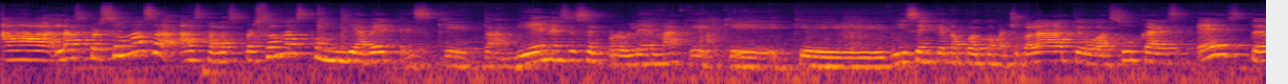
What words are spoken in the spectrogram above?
a las personas, hasta las personas con diabetes, que también ese es el problema, que, que, que, dicen que no pueden comer chocolate o azúcares, este,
